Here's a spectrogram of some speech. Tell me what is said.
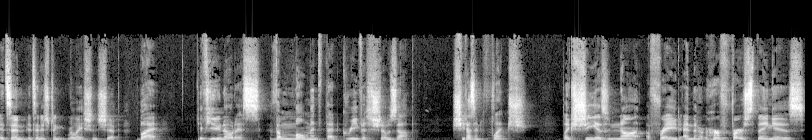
it's an it's an interesting relationship. But if you notice, the moment that Grievous shows up, she doesn't flinch. Like she is not afraid, and her, her first thing is,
